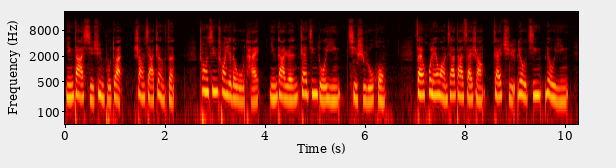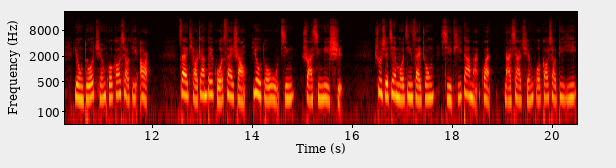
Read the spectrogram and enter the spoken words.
宁大喜讯不断，上下振奋，创新创业的舞台，宁大人摘金夺银，气势如虹。在互联网加大赛上摘取六金六银，勇夺全国高校第二；在挑战杯国赛上又夺五金，刷新历史。数学建模竞赛中喜提大满贯，拿下全国高校第一。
